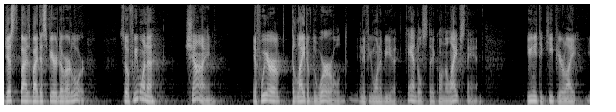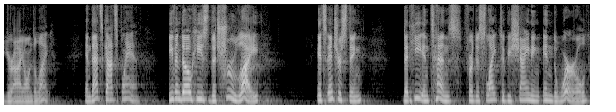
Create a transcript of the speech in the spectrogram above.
just by, by the Spirit of our Lord. So if we want to shine, if we are the light of the world, and if you want to be a candlestick on the lampstand, you need to keep your light, your eye on the light. And that's God's plan. Even though He's the true light, it's interesting that he intends for this light to be shining in the world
